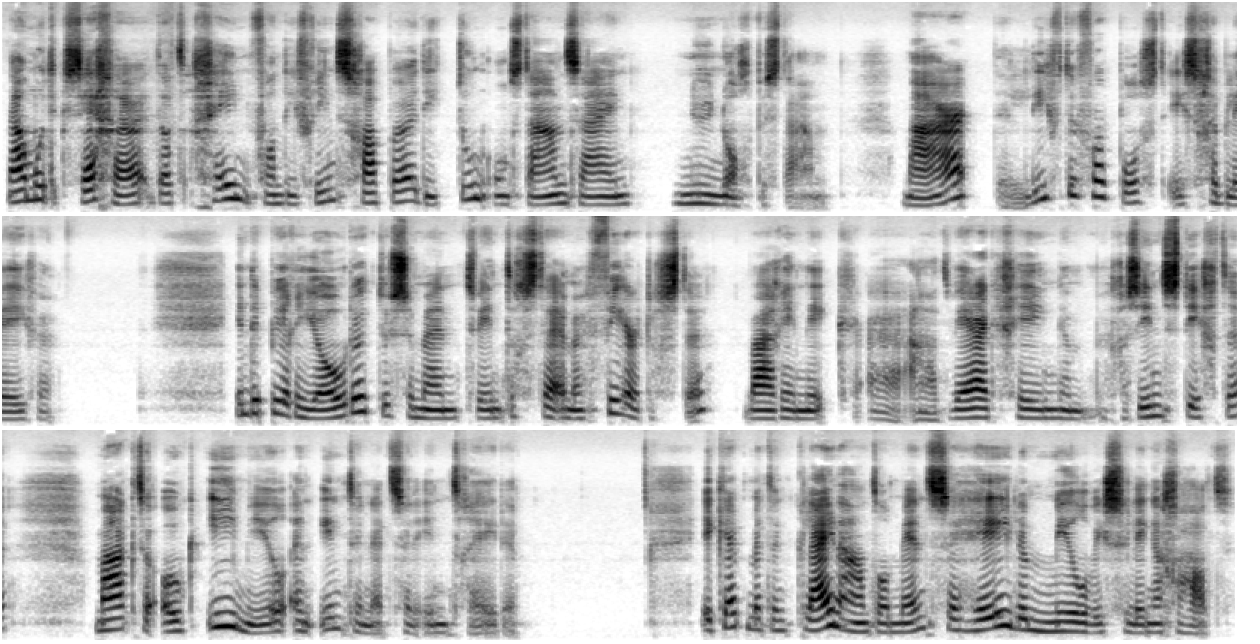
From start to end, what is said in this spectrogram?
Nou moet ik zeggen dat geen van die vriendschappen die toen ontstaan zijn, nu nog bestaan. Maar de liefde voor post is gebleven. In de periode tussen mijn twintigste en mijn veertigste, waarin ik uh, aan het werk ging, een gezin stichtte, maakte ook e-mail en internet zijn intrede. Ik heb met een klein aantal mensen hele mailwisselingen gehad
